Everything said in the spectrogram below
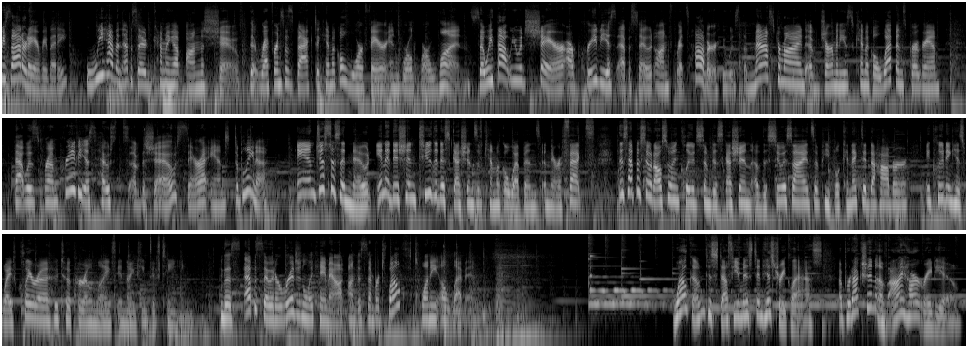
Happy Saturday, everybody. We have an episode coming up on the show that references back to chemical warfare in World War I. So we thought we would share our previous episode on Fritz Haber, who was the mastermind of Germany's chemical weapons program. That was from previous hosts of the show, Sarah and Deblina. And just as a note, in addition to the discussions of chemical weapons and their effects, this episode also includes some discussion of the suicides of people connected to Haber, including his wife Clara, who took her own life in 1915. This episode originally came out on December 12th, 2011. Welcome to Stuff You Missed in History Class, a production of iHeartRadio.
